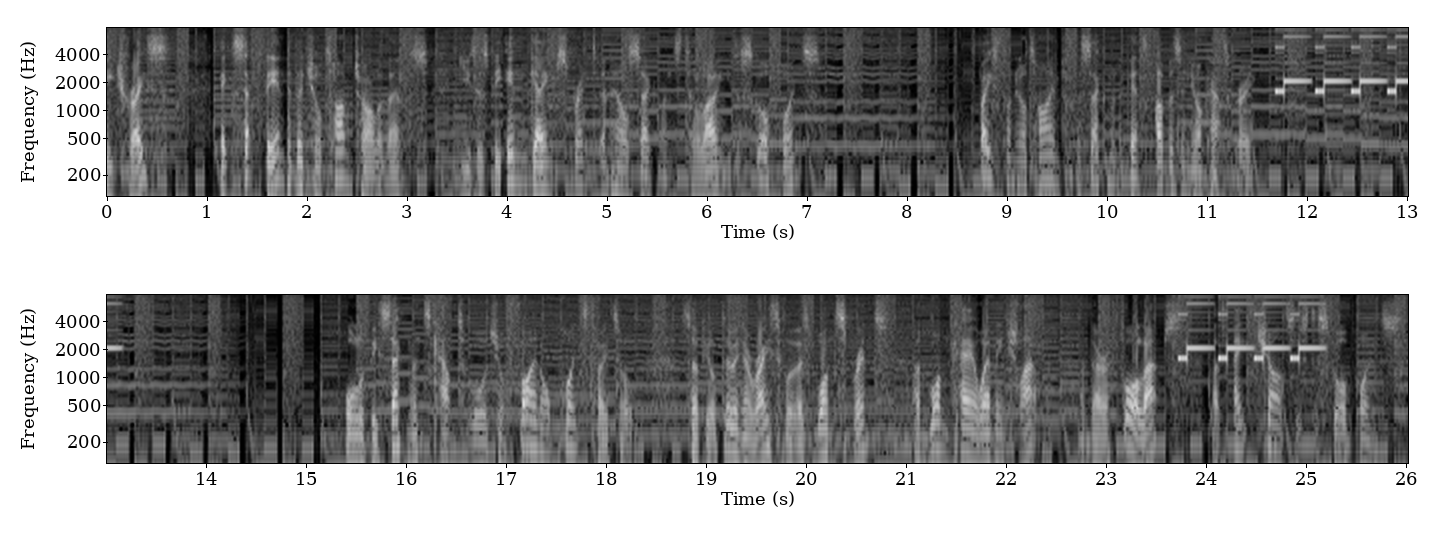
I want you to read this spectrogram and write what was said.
Each race, except the individual time trial events, uses the in game sprint and hill segments to allow you to score points based on your time for the segment against others in your category. All of these segments count towards your final points total, so if you're doing a race where there's one sprint and one KOM each lap, and there are four laps, that's eight chances to score points.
